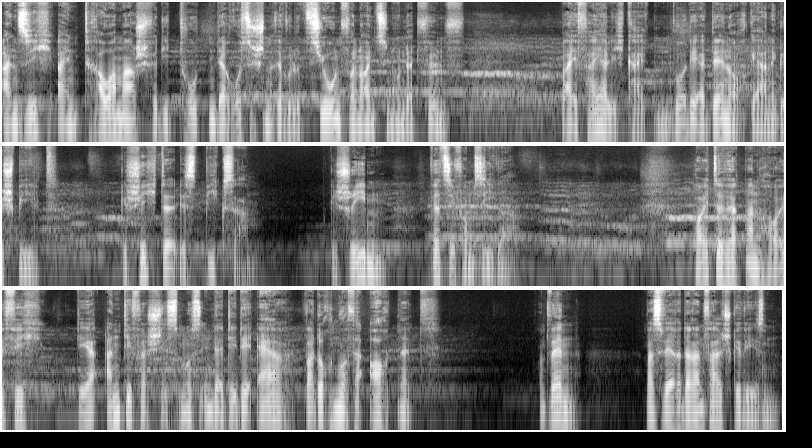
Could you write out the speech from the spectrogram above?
An sich ein Trauermarsch für die Toten der russischen Revolution von 1905. Bei Feierlichkeiten wurde er dennoch gerne gespielt. Geschichte ist biegsam. Geschrieben wird sie vom Sieger. Heute hört man häufig, der Antifaschismus in der DDR war doch nur verordnet. Und wenn? Was wäre daran falsch gewesen?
